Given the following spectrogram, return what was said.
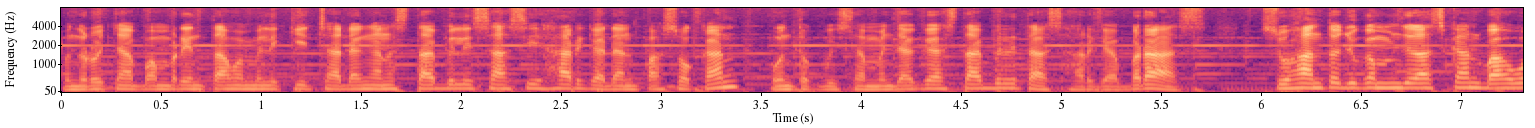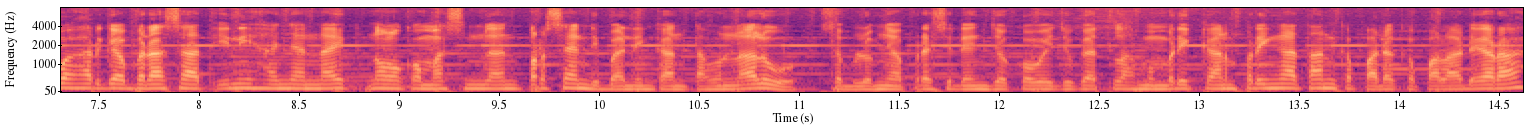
Menurutnya pemerintah memiliki cadangan stabilisasi harga dan pasokan untuk bisa menjaga stabilitas harga beras. Suhanto juga menjelaskan bahwa harga beras saat ini hanya naik 0,9 persen dibandingkan tahun lalu. Sebelumnya Presiden Jokowi juga telah memberikan peringatan kepada kepala daerah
